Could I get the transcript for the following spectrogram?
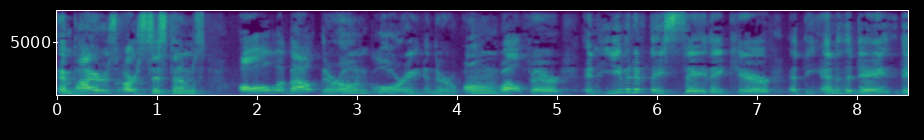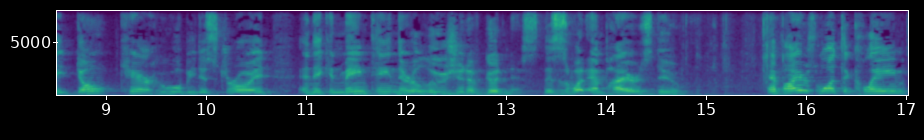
Empires are systems all about their own glory and their own welfare. And even if they say they care, at the end of the day, they don't care who will be destroyed and they can maintain their illusion of goodness. This is what empires do. Empires want to claim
